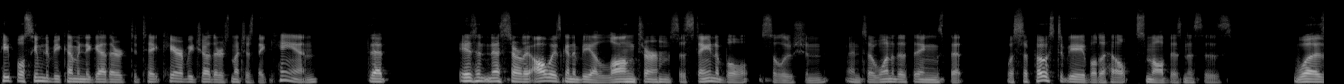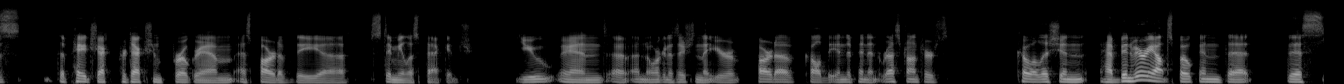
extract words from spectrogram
people seem to be coming together to take care of each other as much as they can. That isn't necessarily always going to be a long-term sustainable solution. And so one of the things that was supposed to be able to help small businesses was the Paycheck Protection Program as part of the uh, stimulus package. You and uh, an organization that you're part of called the Independent Restaurateurs Coalition have been very outspoken that this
